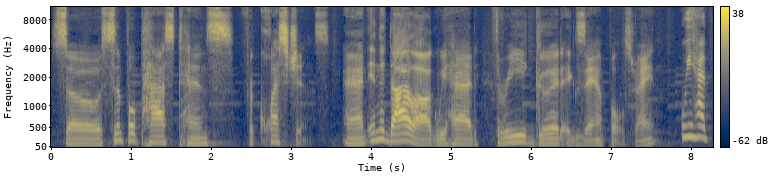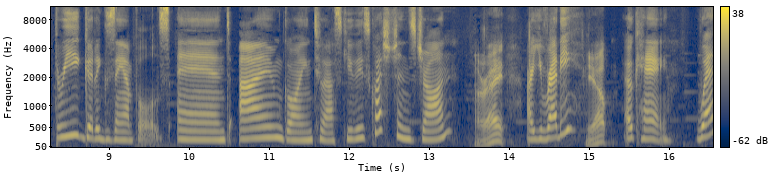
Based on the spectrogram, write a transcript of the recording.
So, simple past tense for questions. And in the dialogue, we had three good examples, right? We had three good examples, and I'm going to ask you these questions, John. All right. Are you ready? Yep. Okay. When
